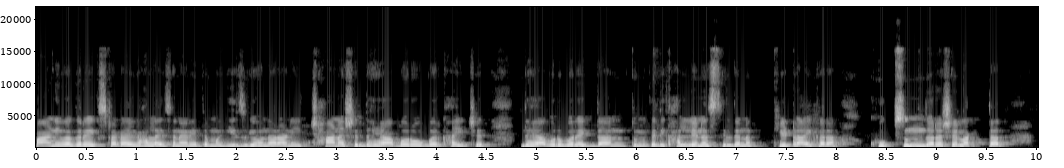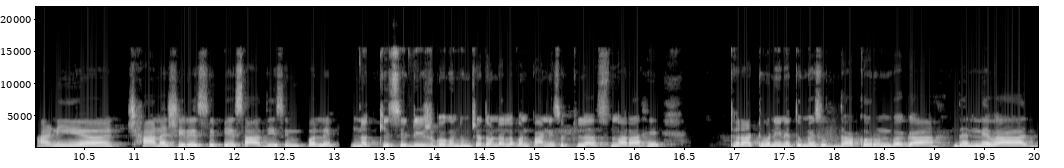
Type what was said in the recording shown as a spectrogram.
पाणी वगैरे एक्स्ट्रा काय घालायचं नाही तर मग हीच घेणार आणि छान असे दह्याबरोबर खायचेत दह्याबरोबर एकदा तुम्ही कधी खाल्ले नसतील तर नक्की ट्राय करा. खूप सुंदर असे लागतात. आणि छान अशी रेसिपी आहे. साधी सिंपल आहे. नक्कीच ही डिश बघून तुमच्या तोंडाला पण पाणी सुटलं असणार आहे. तर आठवणीने तुम्ही सुद्धा करून बघा. धन्यवाद!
